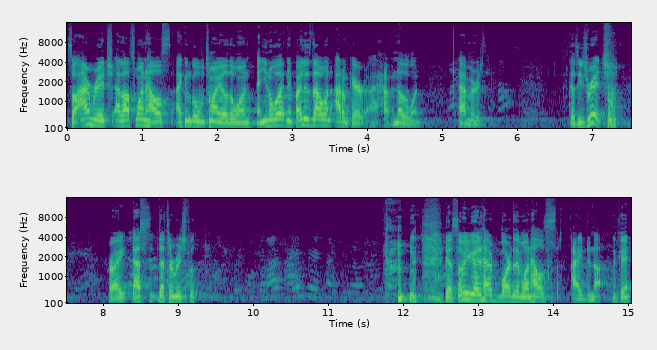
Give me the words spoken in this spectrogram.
So I'm rich. I lost one house. I can go to my other one. And you know what? And if I lose that one, I don't care. I have another one. Because he's rich, right? That's, that's a rich. yeah, some of you guys have more than one house. I do not, okay?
